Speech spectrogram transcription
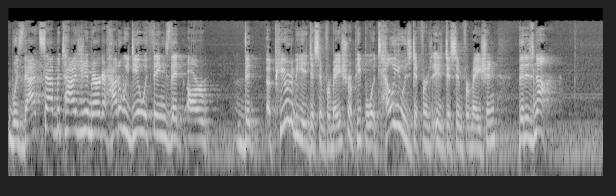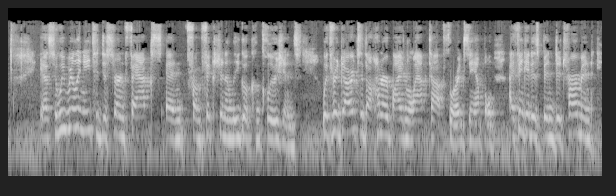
was that sabotaging America? How do we deal with things that are that appear to be disinformation, or people would tell you is different is disinformation that is not? Yeah, so we really need to discern facts and from fiction and legal conclusions. With regard to the Hunter Biden laptop, for example, I think it has been determined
